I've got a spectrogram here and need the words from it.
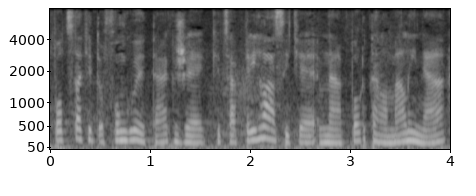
V podstate to funguje tak, že keď sa prihlásite na portál Malina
